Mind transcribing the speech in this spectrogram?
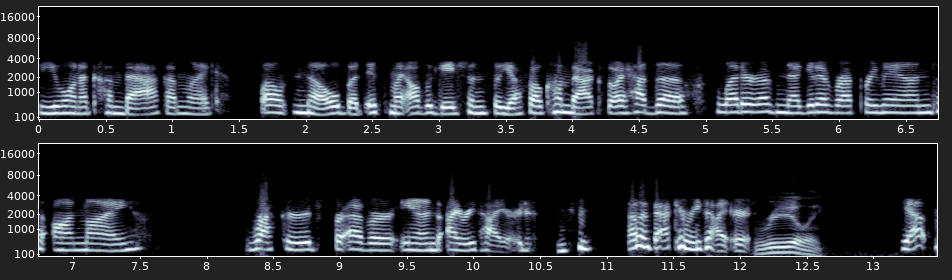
Do you want to come back?" I'm like, "Well, no, but it's my obligation, so yes, I'll come back." So I had the letter of negative reprimand on my record forever, and I retired. I went back and retired. Really? Yep.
